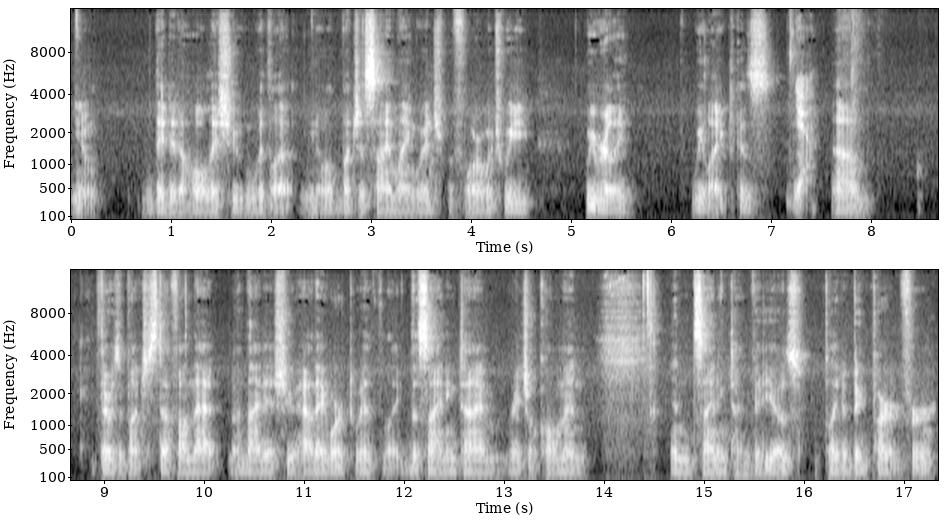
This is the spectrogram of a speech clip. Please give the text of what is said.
you know they did a whole issue with uh, you know a bunch of sign language before, which we we really we liked because yeah. um, there was a bunch of stuff on that on that issue how they worked with like the signing time Rachel Coleman and signing time videos played a big part for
